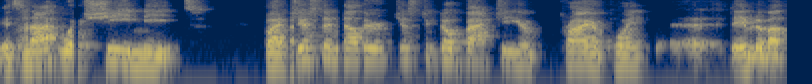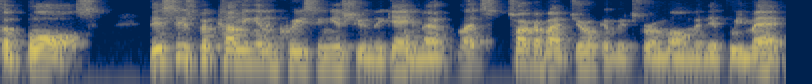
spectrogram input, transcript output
It's not what she needs. But just another, just to go back to your prior point, uh, David, about the balls this is becoming an increasing issue in the game. Now, let's talk about Djokovic for a moment, if we may.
